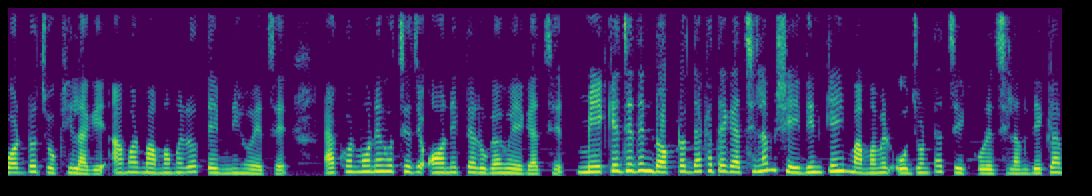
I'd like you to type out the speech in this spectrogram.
বড্ড চোখে লাগে। আমার মামামেরও তেমনি হয়েছে। এখন মনে হচ্ছে যে অনেকটা রোগা হয়ে গেছে। মেয়েকে যেদিন ডক্টর দেখাতে গেছিলাম, সেই দিনকেই মামামের ওজনটা চেক করেছিলাম। দেখলাম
